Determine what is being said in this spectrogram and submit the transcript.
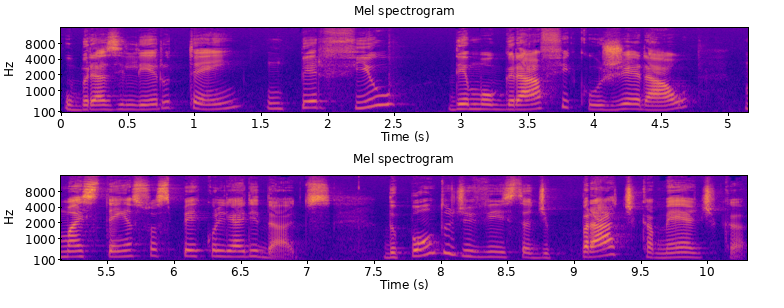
o brasileiro tem um perfil demográfico geral, mas tem as suas peculiaridades. Do ponto de vista de prática médica,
